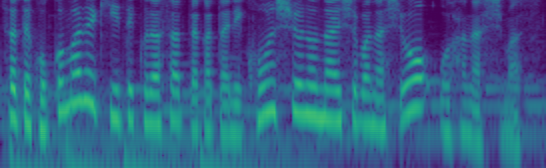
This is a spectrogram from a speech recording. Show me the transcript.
さて、ここまで聞いてくださった方に今週の内緒話をお話しします。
